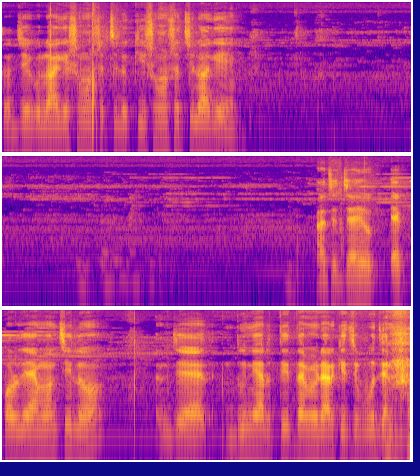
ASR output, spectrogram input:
তো যেগুলো আগে সমস্যা ছিল কি সমস্যা ছিল আগে? আচ্ছা যাই হোক, এক পর্যায়ে এমন ছিল যে দুনিয়ার তিতামির আর কিছু বুঝেন না,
